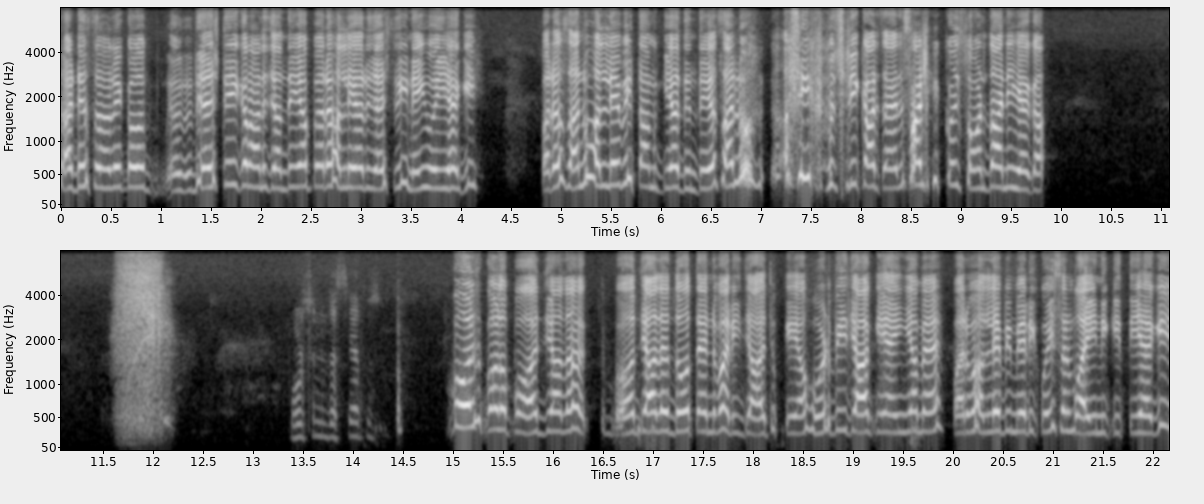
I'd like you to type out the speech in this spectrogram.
ਸਾਡੇ ਸਾਰੇ ਕੋਲ ਰਜਿਸਟਰੀ ਕਰਾਉਣ ਜਾਂਦੇ ਆ ਪਰ ਹੱਲੇ ਰਜਿਸਟਰੀ ਨਹੀਂ ਹੋਈ ਹੈਗੀ। ਪਰ ਉਹ ਸਾਨੂੰ ਹੱਲੇ ਵੀ ਧਮਕੀਆਂ ਦਿੰਦੇ ਆ ਸਾਨੂੰ ਅਸੀਂ ਕੁਝ ਨਹੀਂ ਕਰ ਸਕਦੇ ਸਾਡੀ ਕੋਈ ਸੁਣਦਾ ਨਹੀਂ ਹੈਗਾ। ਪੁਲਿਸ ਨੂੰ ਦੱਸਿਆ ਤੁਸੀਂ? ਪੁਲਿਸ ਕੋਲ ਬਹੁਤ ਜ਼ਿਆਦਾ ਬਹੁਤ ਜ਼ਿਆਦਾ ਦੋ ਤਿੰਨ ਵਾਰੀ ਜਾ ਚੁੱਕੇ ਆ ਹੁਣ ਵੀ ਜਾ ਕੇ ਆਈ ਆ ਮੈਂ ਪਰ ਹੱਲੇ ਵੀ ਮੇਰੀ ਕੋਈ ਸੁਣਵਾਈ ਨਹੀਂ ਕੀਤੀ ਹੈਗੀ।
